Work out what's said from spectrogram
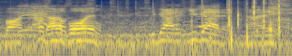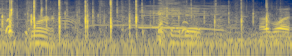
bunt. Got a boy. You got it. You got it. Nice work. That did. Got a boy.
